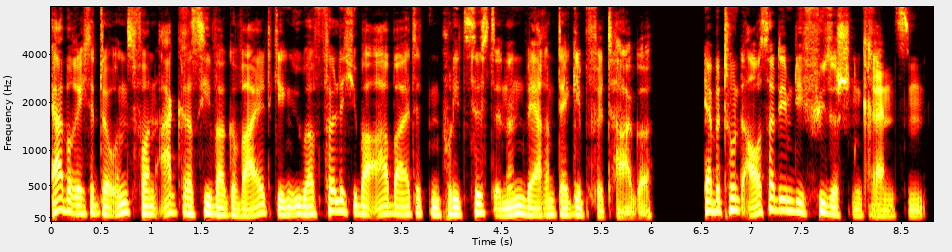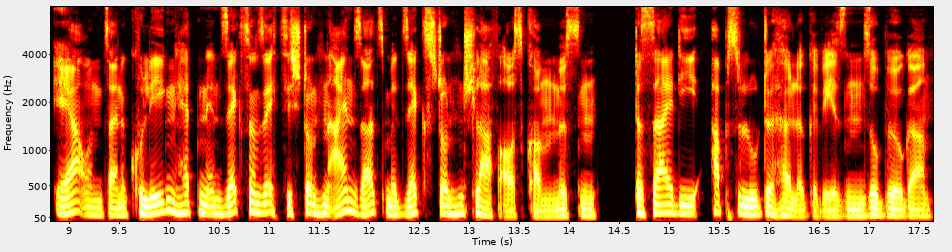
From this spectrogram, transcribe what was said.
Er berichtete uns von aggressiver Gewalt gegenüber völlig überarbeiteten Polizistinnen während der Gipfeltage. Er betont außerdem die physischen Grenzen. Er und seine Kollegen hätten in 66 Stunden Einsatz mit sechs Stunden Schlaf auskommen müssen. Das sei die absolute Hölle gewesen, so Bürger.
